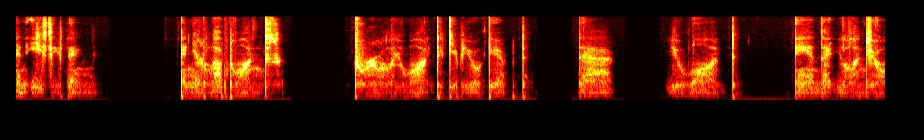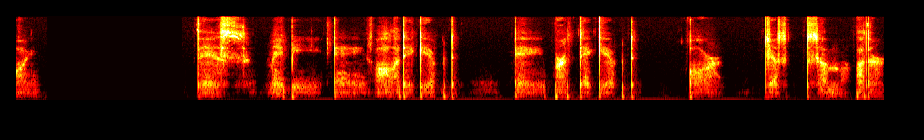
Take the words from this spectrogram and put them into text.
an easy thing, and your loved ones truly want to give you a gift that you want and that you'll enjoy. This may be a holiday gift, a birthday gift, or just some other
